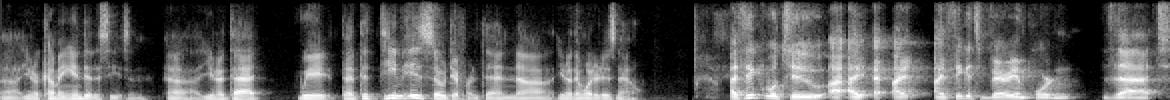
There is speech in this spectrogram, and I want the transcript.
uh, you know coming into the season. Uh, you know that we that the team is so different than uh, you know than what it is now. I think well too. I I I, I think it's very important that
